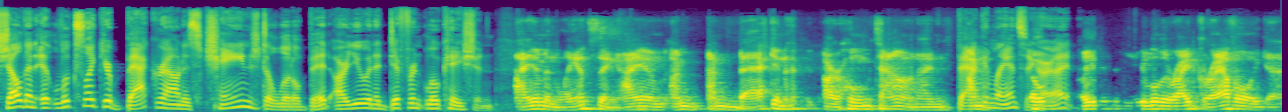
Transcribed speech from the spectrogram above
Sheldon, it looks like your background has changed a little bit. Are you in a different location? I am in Lansing. I am. I'm. I'm back in our hometown. I'm back I'm in Lansing. So all right. Excited to be able to ride gravel again.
